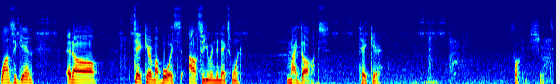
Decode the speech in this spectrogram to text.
once again, and uh, take care, my boys. I'll see you in the next one. My dogs, take care. Fucking shit.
